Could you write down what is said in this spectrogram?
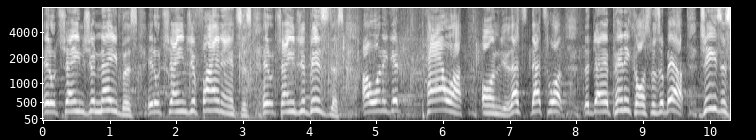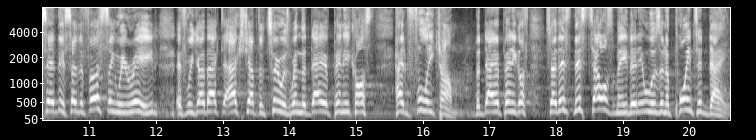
it'll change change your neighbors, it'll change your finances, it'll change your business. I want to get power on you. That's, that's what the day of Pentecost was about. Jesus said this. So, the first thing we read, if we go back to Acts chapter 2, is when the day of Pentecost had fully come. The day of Pentecost. So, this, this tells me that it was an appointed day.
